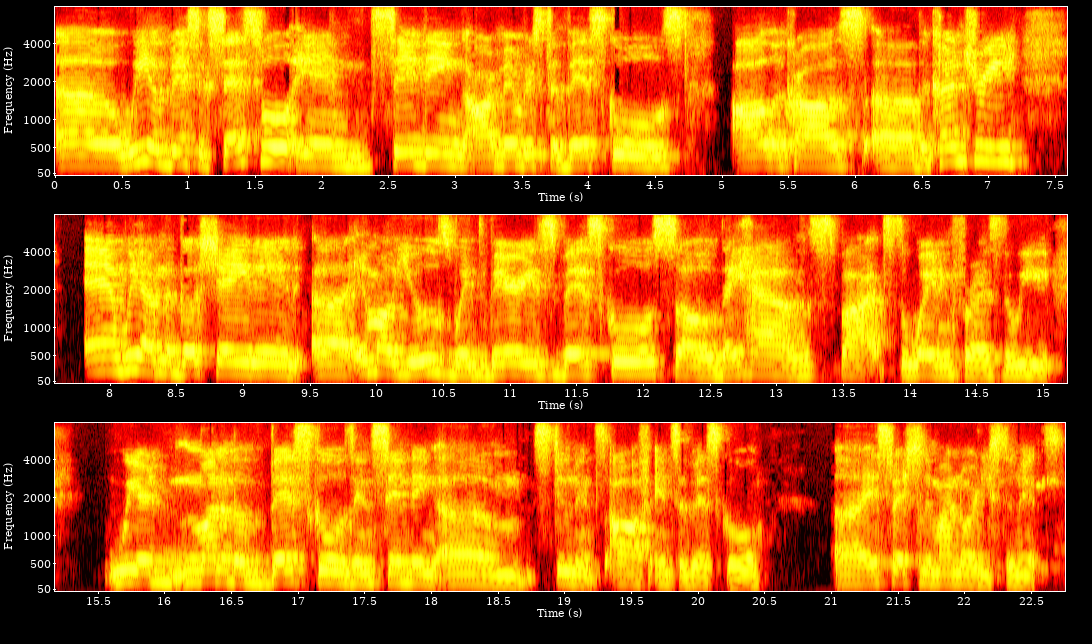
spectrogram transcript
Uh, we have been successful in sending our members to vet schools all across uh, the country. And we have negotiated uh, MOUs with various vet schools, so they have spots waiting for us. We we are one of the best schools in sending um, students off into vet school, uh, especially minority students.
